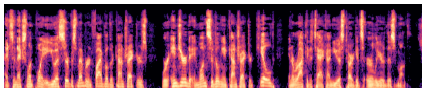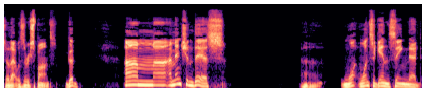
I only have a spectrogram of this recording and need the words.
That's an excellent point. A U.S. service member and five other contractors were injured, and one civilian contractor killed in a rocket attack on U.S. targets earlier this month. So that was the response. Good. Um, uh, I mentioned this. Uh, on- once again, seeing that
